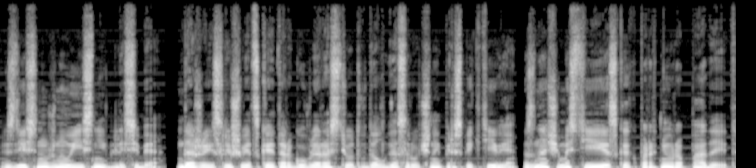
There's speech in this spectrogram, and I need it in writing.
Здесь нужно уяснить для себя. Даже если шведская торговля растет в долгосрочной перспективе, значимость ЕС как партнера падает.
